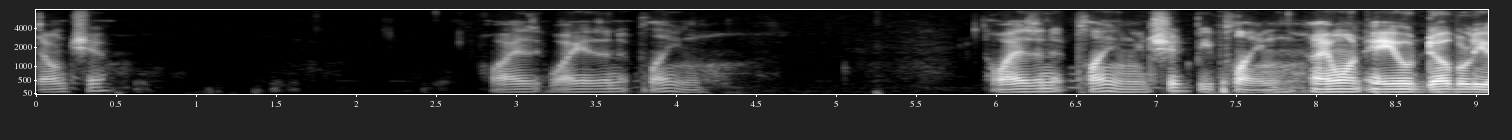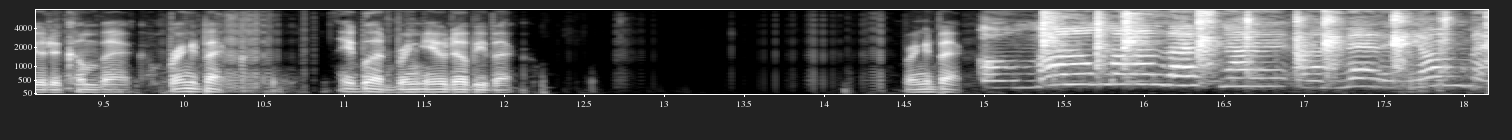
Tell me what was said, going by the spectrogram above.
Don't you? Why is why isn't it playing? Why isn't it playing? It should be playing. I want AOW to come back. Bring it back. Hey bud, bring AOW back. Bring it back. Oh mama, last night I met a young man.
